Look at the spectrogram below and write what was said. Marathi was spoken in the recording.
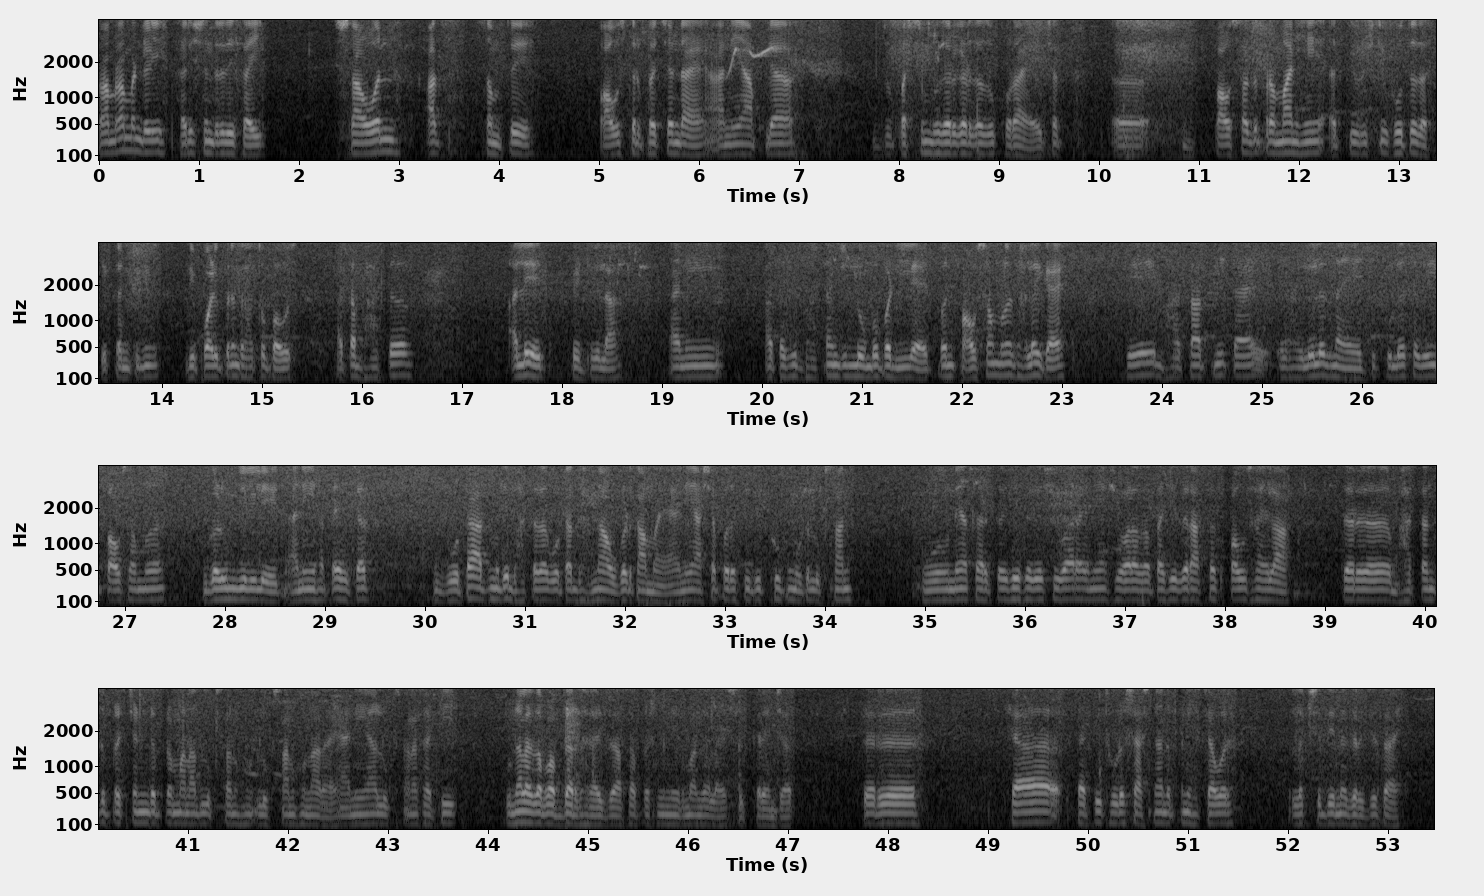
रामराम मंडळी हरिश्चंद्र देसाई श्रावण आज संपतोय. पाऊस तर प्रचंड आहे आणि आपल्या जो पश्चिम भुदरगडचा जो खोरा आहे याच्यात पावसाचं प्रमाण हे अतिवृष्टी होतच असते. कंटिन्यू दिपावळीपर्यंत राहतो पाऊस. आता भातं आले आहेत पेटरीला आणि आता ही भातांची लोंबं पडलेली आहेत. पण पावसामुळं झालं आहे काय? हे भातातनी काय राहिलेलंच नाही आहे. याची फुलं सगळी पावसामुळं गळून गेलेली आहेत. आणि आता ह्याच्यात गोटा आतमध्ये भाताचा गोटा धरणं अवघड काम आहे आणि अशा परिस्थितीत खूप मोठं नुकसान होण्यासारखं हे सगळे शिवार आहे आणि या शिवारात आता हे जर असाच पाऊस राहिला तर भातांचं प्रचंड प्रमाणात नुकसान हो नुकसान होणार आहे आणि या नुकसानासाठी कुणाला जबाबदार धरायचा असा प्रश्न निर्माण झाला आहे शेतकऱ्यांच्यात. तर ह्यासाठी थोडं शासनानं पण ह्याच्यावर लक्ष देणं गरजेचं आहे.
